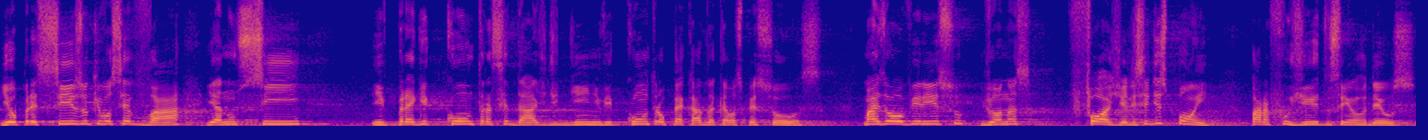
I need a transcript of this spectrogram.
E eu preciso que você vá e anuncie e pregue contra a cidade de Nínive, contra o pecado daquelas pessoas. Mas ao ouvir isso, Jonas foge, ele se dispõe para fugir do Senhor Deus.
